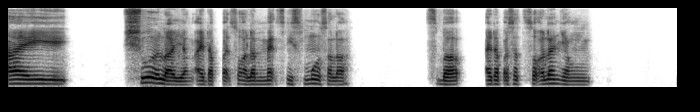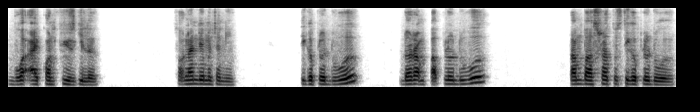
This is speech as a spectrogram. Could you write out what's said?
I sure lah yang I dapat soalan maths ni semua salah. Sebab I dapat satu soalan yang buat I confused gila. Soalan dia macam ni. 32 darab 42 tambah 132.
